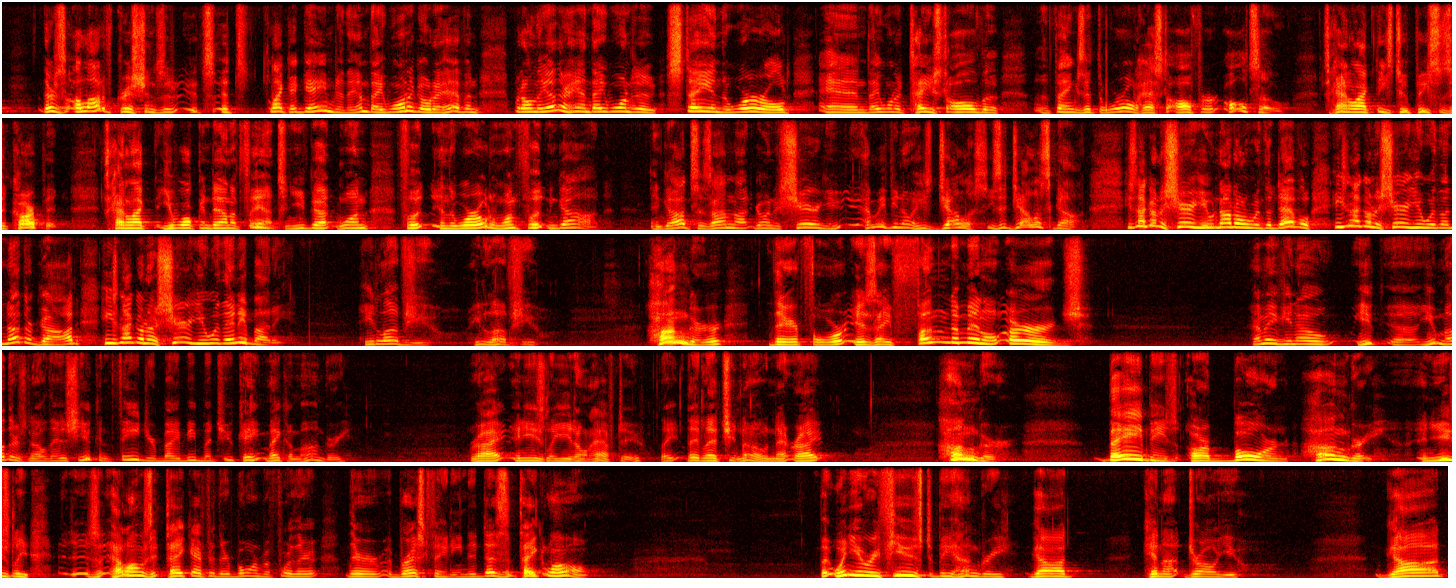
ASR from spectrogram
there's a lot of Christians. It's it's like a game to them. They want to go to heaven, but on the other hand, they want to stay in the world and they want to taste all the, the things that the world has to offer also. It's kind of like these two pieces of carpet. It's kind of like you're walking down a fence and you've got one foot in the world and one foot in God. And God says, I'm not going to share you. How many of you know He's jealous? He's a jealous God. He's not going to share you not only with the devil, He's not going to share you with another God. He's not going to share you with anybody. He loves you. He loves you. Hunger, therefore, is a fundamental urge. How many of you know you, uh, you mothers know this. You can feed your baby, but you can't make them hungry. Right? And usually you don't have to. They, they let you know, isn't that right? Hunger. Babies are born hungry. And usually how long does it take after they're born before they're, they're breastfeeding? It doesn't take long. But when you refuse to be hungry, God cannot draw you. God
